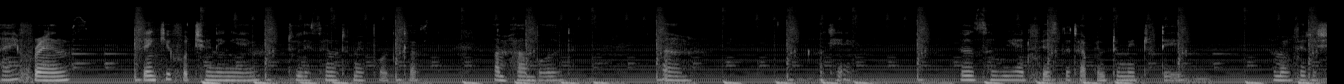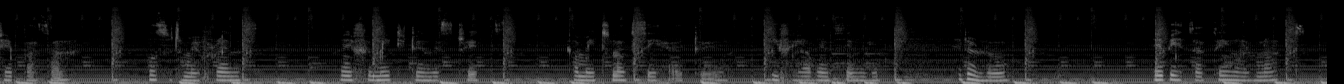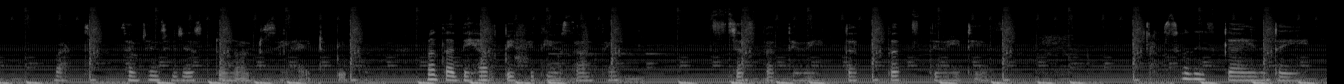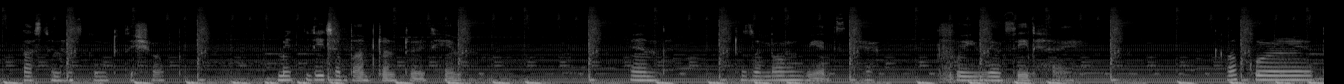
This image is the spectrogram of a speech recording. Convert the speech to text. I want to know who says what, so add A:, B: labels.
A: Hi, friends. Thank you for tuning in to listen to my podcast. I'm humbled. Um, okay. There was a weird face that happened to me today. I'm a very shy person. Also, to my friends, if you meet you in the streets, I might not say hi to you if you haven't seen me. I don't know. Maybe it's a thing or not, but sometimes you just don't want to say hi to people. Not that they have beef with you or something. It's just that the way that that's the way it is. So this guy that I passed when I was going to the shop, met, later bumped onto with him, and it was a long weird stare before he even said hi. Awkward.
